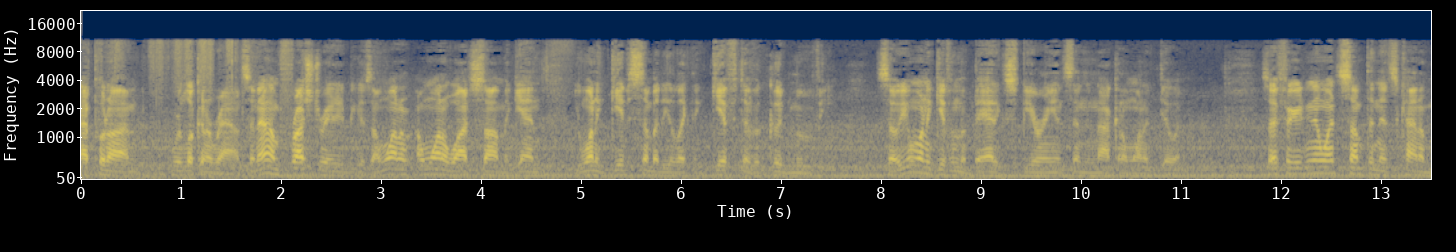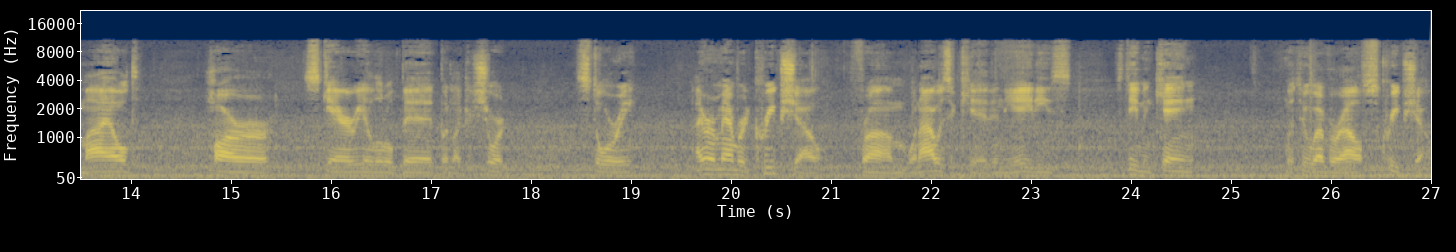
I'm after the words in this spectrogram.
I put on. We're looking around, so now I'm frustrated because I want to. I want to watch something again. You want to give somebody like the gift of a good movie, so you don't want to give them a bad experience, and they're not going to want to do it. So I figured, you know what, something that's kind of mild, horror, scary a little bit, but like a short story. I remembered Creepshow from when I was a kid in the 80s. Stephen King with whoever else, Creepshow.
